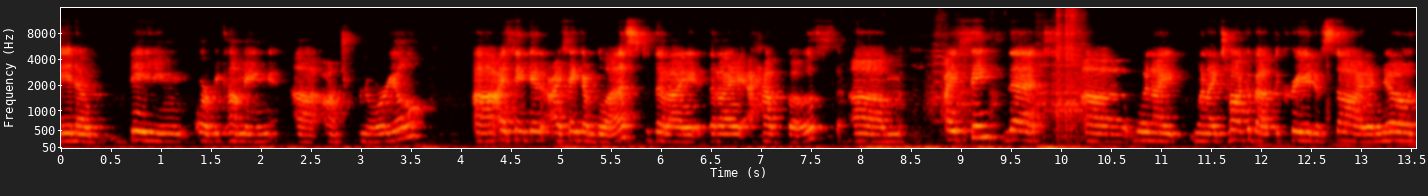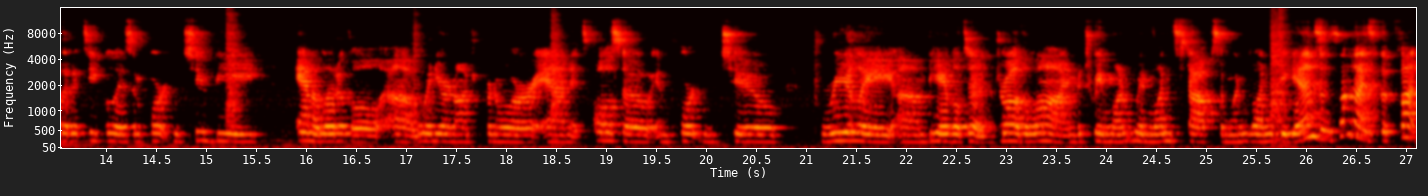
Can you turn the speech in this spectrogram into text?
you know, being or becoming uh, entrepreneurial. Uh, I think it, I think I'm blessed that I that I have both. Um, I think that uh, when I when I talk about the creative side, I know that it's equally as important to be analytical uh, when you're an entrepreneur, and it's also important to really um, be able to draw the line between one, when one stops and when one begins. And sometimes the fun,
